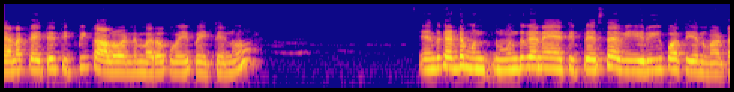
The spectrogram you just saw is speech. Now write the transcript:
వెనక్కైతే తిప్పి కాలవండి మరొక వైపు అయితేను. ఎందుకంటే ముందు ముందుగానే తిప్పేస్తే అవి విరిగిపోతాయి అన్నమాట.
